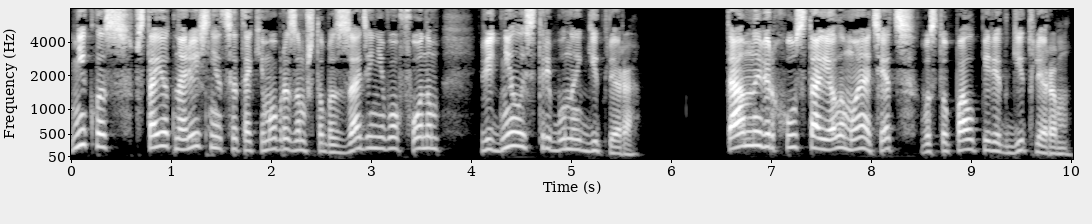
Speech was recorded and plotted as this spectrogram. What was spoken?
Никлас встает на лестнице таким образом, чтобы сзади него фоном виднелась трибуна Гитлера. Там наверху стоял и мой отец, выступал перед Гитлером.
